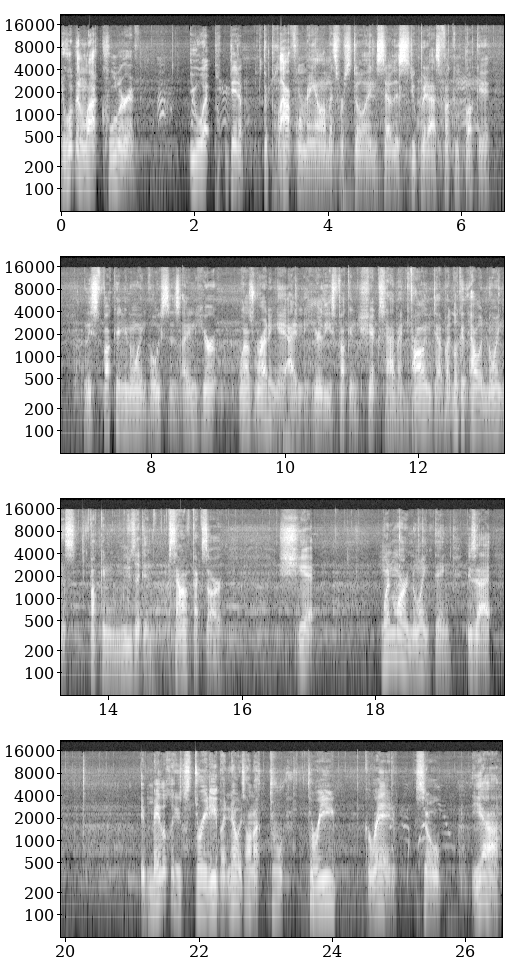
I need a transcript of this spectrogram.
It would have been a lot cooler if you what did a, the platforming elements were still in instead of this stupid ass fucking bucket and these fucking annoying voices. I didn't hear when I was writing it. I didn't hear these fucking chicks I had my volume down. But look at how annoying this fucking music and sound effects are. Shit. One more annoying thing is that it may look like it's 3D, but no, it's on a th 3 grid. So, yeah,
